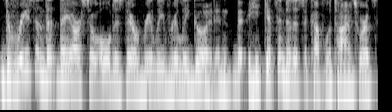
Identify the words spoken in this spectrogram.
the reason that they are so old is they're really really good. And th- he gets into this a couple of times where it's,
